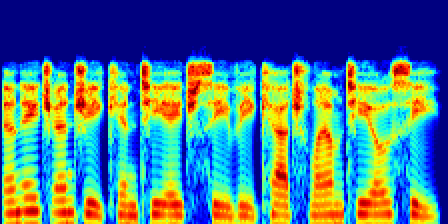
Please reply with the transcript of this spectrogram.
NHNG Kin THC V CACH Lam TOC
